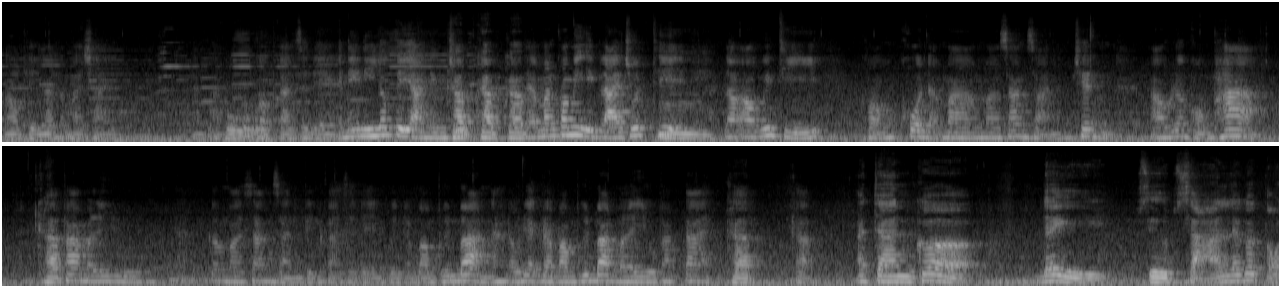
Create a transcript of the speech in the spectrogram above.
เอาเพลงนั้นมาใช้นะครับโอ้โหประกอบการแสดง อันนี้นี่ยกตัวอย่างหนึ่งครัชุบดครับครับแต่มันก็มีอีกหลายชุดที่อืม เราเอาวิถีของคนอะมามาสร้างสรรค์ เช่น เอาเรื่องของผ้า ครับ ผ้ามาลายูนะก็มาสร้างสรรค์เป็นการแสดงเป็นระบำพื้นบ้านนะเราเรียกระบำพื้นบ้านมาลายูภาคใต้ครับ ครับอาจารย์ก็ ได้สืบสารแล้วก็ต่อ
